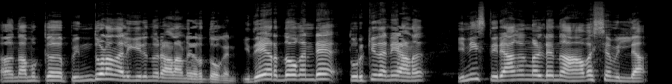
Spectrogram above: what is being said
നമുക്ക് പിന്തുണ നൽകിയിരുന്ന ഒരാളാണ് എർദോഗൻ. ഇതേ എർദോഗന്റെ തുർക്കി തന്നെയാണ്. ഇനി സ്ഥിരാംഗങ്ങളുടെ ഒന്നും ആവശ്യമില്ല.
